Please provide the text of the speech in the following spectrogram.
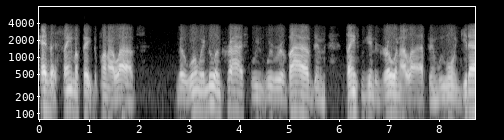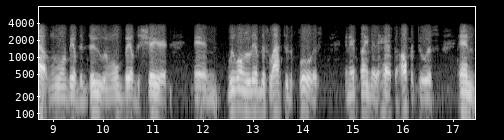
has that same effect upon our lives. You know, when we're new in Christ, we we're revived and things begin to grow in our life, and we want to get out and we want to be able to do and we want to be able to share, and we want to live this life to the fullest and everything that it has to offer to us. And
